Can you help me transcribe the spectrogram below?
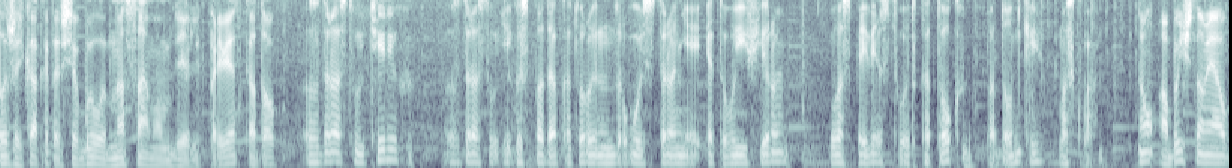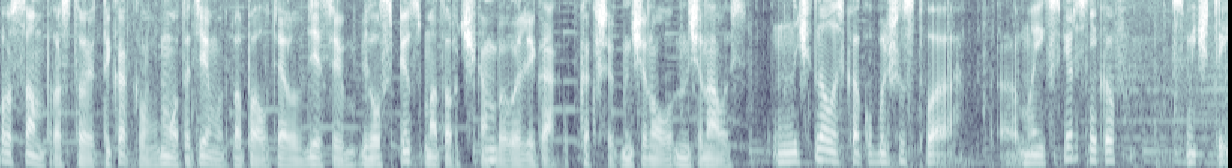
слышать, как это все было на самом деле. Привет, каток. Здравствуй, Терех. Здравствуйте, господа, которые на другой стороне этого эфира. Вас приветствует каток, подонки, Москва. Ну, обычно у меня вопрос самый простой. Ты как в мототему попал? У тебя в детстве велосипед с моторчиком был или как? Как все это начинало, начиналось? Начиналось, как у большинства э, моих сверстников, с мечты.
